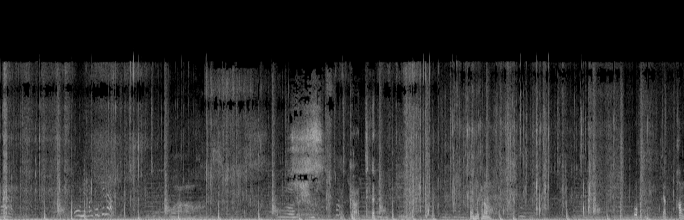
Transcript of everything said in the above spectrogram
Wow. Ồ, mình bắn không chết nào. Wow Oh god Đây mới khăn này Ô, chặt không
